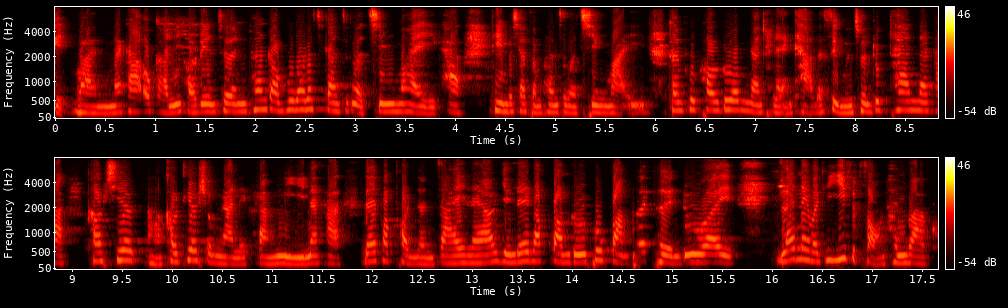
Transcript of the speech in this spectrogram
11 วันนะคะ โอกาสนี้ขอเรียนเชิญ ท่านรองผู้ว่าราชการจังหวัดเชียงใหม่ค่ะ ทีมประชาสัมพันธ์จังหวัดเชียงใหม่ ท่านผู้เข้าร่วมงานแถลงข่าวและสื่อมวลชนทุกท่านนะคะ เข้าเที่ยวเข้าเที่ยวชมงานในครั้งนี้นะคะ ได้พักผ่อนหย่อนใจแล้วยังได้รับความรู้ผู้ความเพลิดเพลินด้วย และในวันที่ 22 ธันวาค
